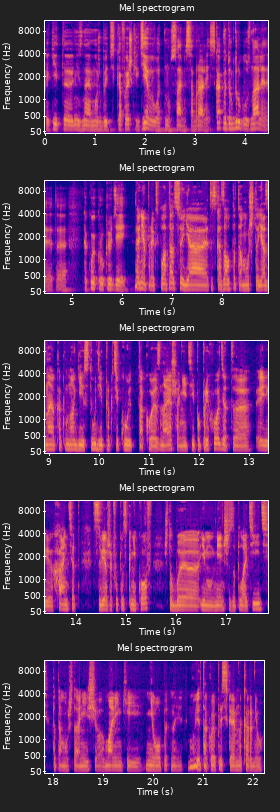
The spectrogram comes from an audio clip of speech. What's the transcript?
какие-то, не знаю, может быть, кафешки, где вы вот, ну, сами собрались? Как вы друг друга узнали? Это какой круг людей? Да не, про эксплуатацию я это сказал, потому что я знаю, как многие студии практикуют такое, знаешь, они типа приходят э, и хантят свежих выпускников, чтобы им меньше заплатить, потому что они еще маленькие, неопытные. Мы такое пресекаем на корню.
